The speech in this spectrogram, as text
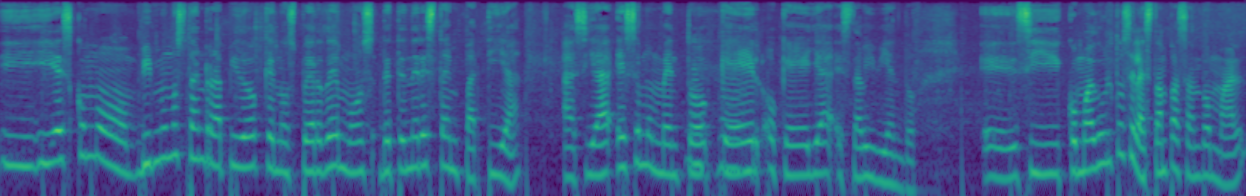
Y, y, es como vivimos tan rápido que nos perdemos de tener esta empatía hacia ese momento que él o que ella está viviendo. Eh, si como adultos se la están pasando mal,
